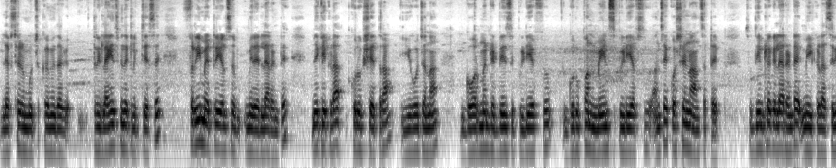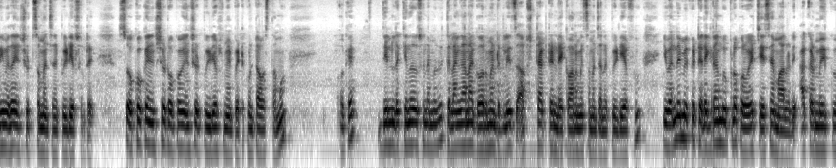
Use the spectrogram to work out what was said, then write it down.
లెఫ్ట్ సైడ్ మూడు చుక్కల మీద త్రీ లైన్స్ మీద క్లిక్ చేస్తే ఫ్రీ మెటీరియల్స్ మీరు వెళ్ళారంటే మీకు ఇక్కడ Kurukshetra Yojana government release PDF group one mains PDFs అంటే క్వశ్చన్ ఆన్సర్ టైప్ సో దీంట్లోకి వెళ్ళారంటే మీ ఇక్కడ శ్రీ మీద ఇన్స్టిట్యూట్ సంబంధించిన పీడిఎఫ్స్ ఉంటాయి. సో ఒక్కొక్క ఇన్స్టిట్యూట్ ఒక్కొక్క ఇన్స్టిట్యూట్ పీడిఎఫ్స్ మేము పెట్టుకుంటూ వస్తాము. ఓకే? దీనిలో కింద చూస్తుంటే మీరు Telangana government release abstract and economy సంబంధించిన పీడిఎఫ్. ఇవన్నీ మీకు టెలిగ్రామ్ గ్రూప్లో ప్రొవైడ్ చేసాం ఆల్రెడీ. అక్కడ మీకు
